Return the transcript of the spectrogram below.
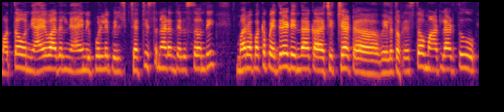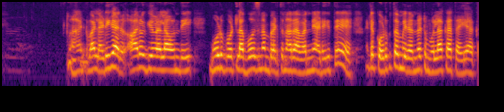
మొత్తం న్యాయవాదులు న్యాయ నిపుణుల్ని పిలిచి చర్చిస్తున్నాడని తెలుస్తోంది. మరోపక్క పెద్దిరెడ్డి ఇందాక చిట్ చాట్ వీళ్ళతో ప్రెస్తో మాట్లాడుతూ వాళ్ళు అడిగారు ఆరోగ్యం ఎలా ఉంది? మూడు పూట్ల భోజనం పెడుతున్నారు? అవన్నీ అడిగితే అంటే కొడుకుతో మీరు అన్నట్టు ములాఖాత్ అయ్యాక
